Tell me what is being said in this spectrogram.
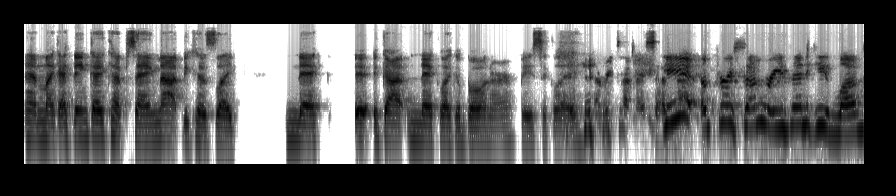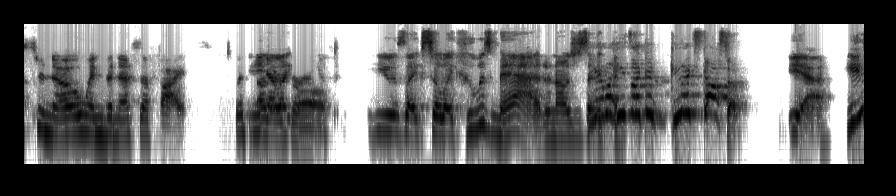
And like I think I kept saying that because like Nick, it, it got Nick like a boner basically every time I said He, that. for some reason, he loves to know when Vanessa fights with Yeah, other like- girls. He was like, so like who was mad? And I was just like, Yeah, he's like a, he likes gossip. yeah, he's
